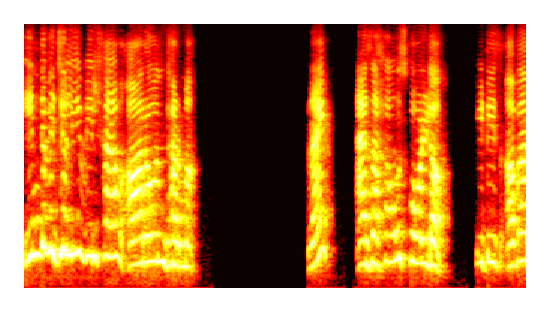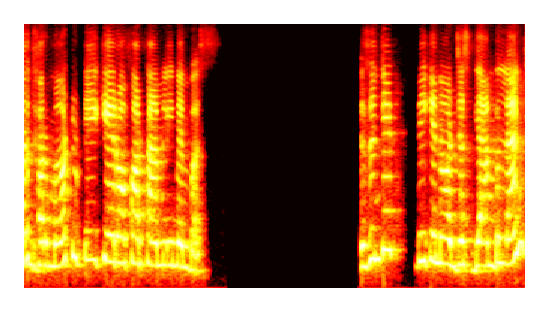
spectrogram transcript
Individually, we'll have our own dharma. Right? As a householder, it is our dharma to take care of our family members. Isn't it? We cannot just gamble and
